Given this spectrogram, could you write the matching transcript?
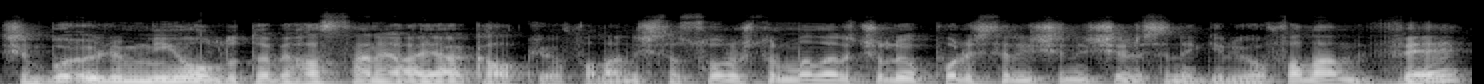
Şimdi bu ölüm niye oldu? Tabii hastane ayağa kalkıyor falan. İşte soruşturmalar açılıyor, polisler işin içerisine giriyor falan ve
